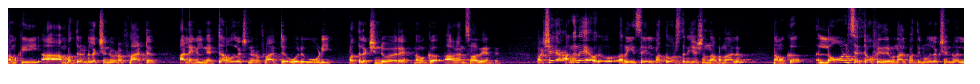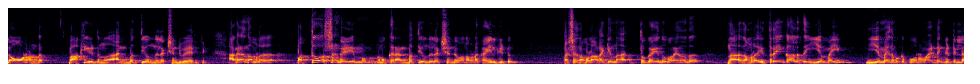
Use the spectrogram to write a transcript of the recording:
നമുക്ക് ഈ അമ്പത്തിരണ്ട് ലക്ഷം രൂപയുടെ ഫ്ലാറ്റ് അല്ലെങ്കിൽ നെറ്റ് അറുപത് ലക്ഷം രൂപയുടെ ഫ്ലാറ്റ് ഒരു കോടി പത്ത് ലക്ഷം രൂപ വരെ നമുക്ക് ആകാൻ സാധ്യതയുണ്ട്. പക്ഷേ അങ്ങനെ ഒരു റീസെയിൽ പത്ത് വർഷത്തിന് ശേഷം നടന്നാലും നമുക്ക് ലോൺ സെറ്റ് ഓഫ് ചെയ്ത് തരുമ്പോൾ നാൽപ്പത്തി മൂന്ന് ലക്ഷം രൂപ ലോൺ ഉണ്ട്. ബാക്കി കിട്ടുന്നത് അൻപത്തി ഒന്ന് ലക്ഷം രൂപയായിരിക്കും. അങ്ങനെ നമ്മൾ പത്ത് വർഷം കഴിയുമ്പം നമുക്കൊരു അൻപത്തി ഒന്ന് ലക്ഷം രൂപ നമ്മുടെ കയ്യിൽ കിട്ടും. പക്ഷെ നമ്മൾ അടയ്ക്കുന്ന തുക എന്ന് പറയുന്നത് നമ്മൾ ഇത്രയും കാലത്ത് ഇ എം ഐയും ഇ എം ഐ നമുക്ക് പൂർണമായിട്ടും കിട്ടില്ല.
